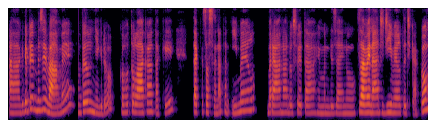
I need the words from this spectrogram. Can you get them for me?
A kdyby mezi vámi byl někdo, koho to láká taky, tak zase na ten e-mail brána do světa human designu zavináč gmail.com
